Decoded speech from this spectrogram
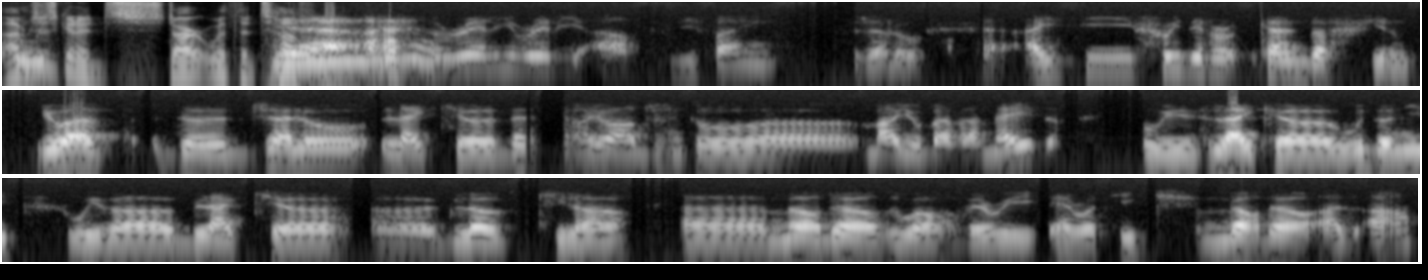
I'm just gonna start with the tough. Yeah, really, really hard to define Giallo. I see three different kinds of films. You have the Giallo, like uh, that Mario Argento, uh, Mario Bava made, who is like a it with a black uh, uh glove killer, uh, murders who are very erotic, murder as art,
